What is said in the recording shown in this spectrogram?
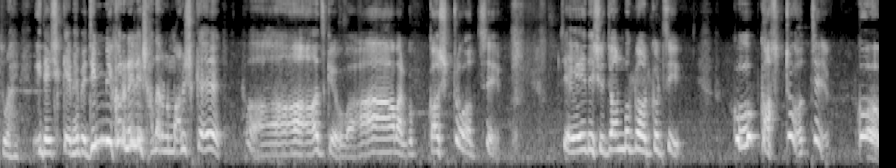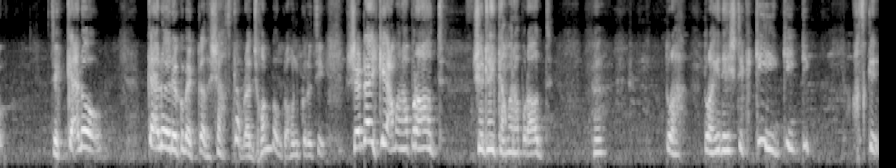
তোরা এই দেশকে ভেবে জিম্মি করে নিলে সাধারণ মানুষকে? আজকে আমার খুব কষ্ট হচ্ছে। যে এই দেশে জন্মগ্রহণ করছি খুব কষ্ট হচ্ছে, খুব। যে কেন কেন এরকম একটা দেশে আজকে আমরা জন্মগ্রহণ করেছি? সেটাই কি আমার অপরাধ? সেটাই কি আমার অপরাধ? হ্যাঁ? তোরা তোরা এই দেশটিকে কি কি কি? আজকে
